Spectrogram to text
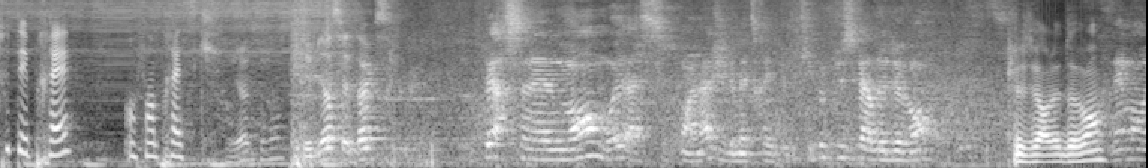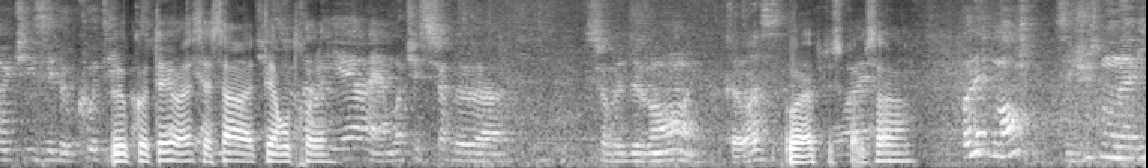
tout est prêt, enfin presque. C'est bien cet axe Personnellement, moi, à ce point-là, je le mettrais un petit peu plus vers le devant. Plus vers le devant Vraiment utiliser le côté. Le côté, ouais, c'est ça, t'es entre les. Et à moitié sur le, euh, sur le devant. Comment Ouais, plus comme ça. Honnêtement, c'est juste mon avis.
